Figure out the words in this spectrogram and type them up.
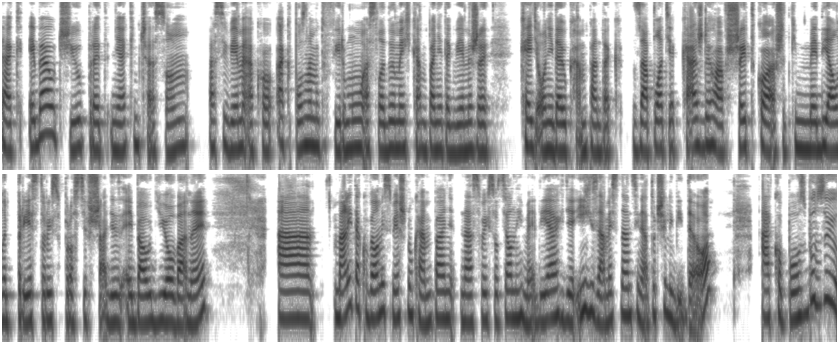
tak About You pred nejakým časom asi vieme, ako, ak poznáme tú firmu a sledujeme ich kampane, tak vieme, že keď oni dajú kampaň, tak zaplatia každého a všetko a všetky mediálne priestory sú proste všade about youované. A mali takú veľmi smiešnú kampaň na svojich sociálnych médiách, kde ich zamestnanci natočili video ako pozbudzujú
